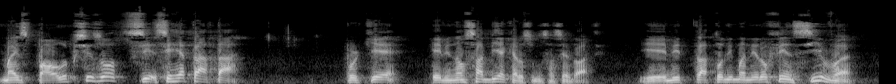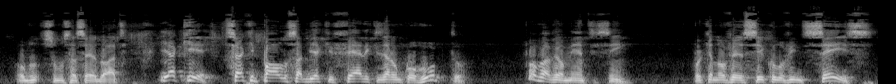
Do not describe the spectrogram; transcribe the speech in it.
mas Paulo precisou se, se retratar. porque ele não sabia que era o sumo sacerdote. E ele tratou de maneira ofensiva o sumo sacerdote. E aqui, será que Paulo sabia que Félix era um corrupto? Provavelmente sim. Porque no versículo 26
